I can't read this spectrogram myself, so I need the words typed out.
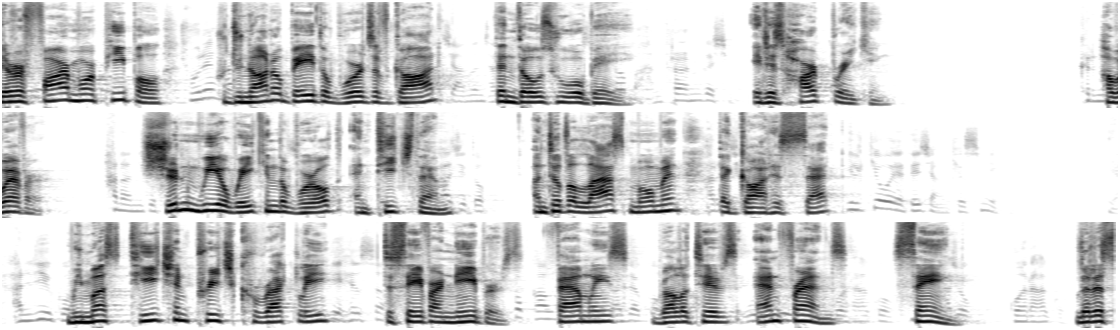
there are far more people who do not obey the words of God than those who obey. It is heartbreaking. However, shouldn't we awaken the world and teach them until the last moment that God has set? We must teach and preach correctly to save our neighbors, families, relatives, and friends, saying, Let us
